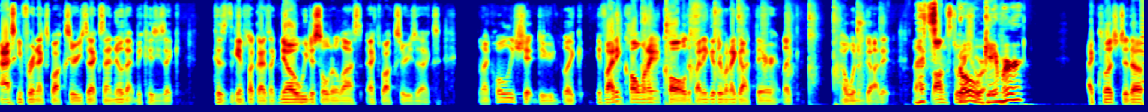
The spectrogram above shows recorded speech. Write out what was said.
asking for an Xbox Series X. I know that because he's like, because the GameStop guy's like, "No, we just sold our last Xbox Series X." I'm like, holy shit, dude! Like, if I didn't call when I called, if I didn't get there when I got there, like, I wouldn't have got it. Let's long story go, short- gamer. I clutched it up.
